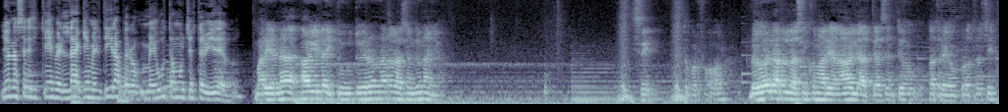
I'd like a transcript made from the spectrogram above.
Yo no sé si es verdad, qué es mentira, pero me gusta mucho este video. Mariana Ávila y tú tuvieron una relación de un año. Sí. Esto, por favor. Luego de la relación con Mariana Ávila, ¿te has sentido atraído por otro chico?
